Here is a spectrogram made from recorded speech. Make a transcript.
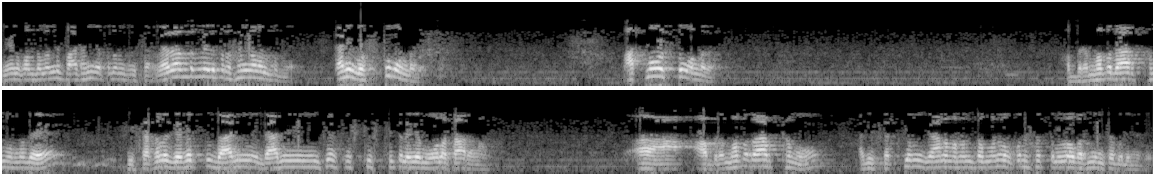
నేను కొంతమంది పాఠం చెప్పడం చూశాను. వేదాంతం మీద ప్రసంగం ఉంటుంది. కానీ వస్తువు ఉండదు. ఆత్మవస్తువు ఉండదు. ఆ బ్రహ్మ పదార్థం ఉన్నదే ఈ సకల జగత్తు దాని దాని నుంచే సృష్టి స్థితులయ్యే మూల కారణం. ఆ- బ్రహ్మ పదార్థము అది సత్యం జ్ఞానం అనంతం అని ఉపనిషత్తులలో వర్ణించబడినది.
